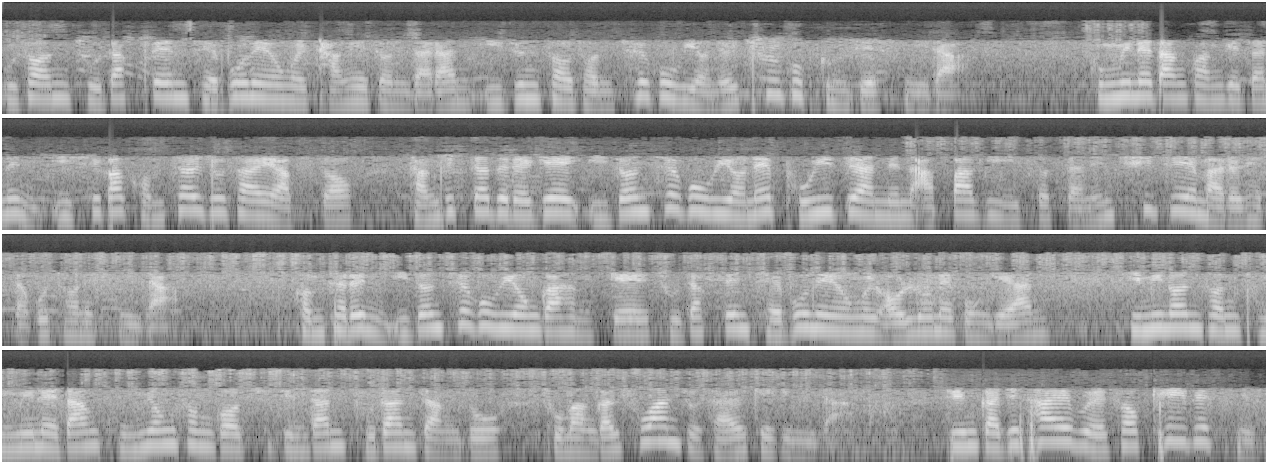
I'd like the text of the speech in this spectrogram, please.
우선 조작된 제보 내용을 당에 전달한 이준서 전 최고위원을 출국 금지했습니다. 국민의당 관계자는 이 씨가 검찰 조사에 앞서 당직자들에게 이전 최고위원에 보이지 않는 압박이 있었다는 취지의 말을 했다고 전했습니다. 검찰은 이전 최고위원과 함께 조작된 제보 내용을 언론에 공개한 김인원 전 국민의당 공명선거 추진단 부단장도 조만간 소환 조사할 계획입니다. 지금까지 사회부에서 KBS 뉴스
